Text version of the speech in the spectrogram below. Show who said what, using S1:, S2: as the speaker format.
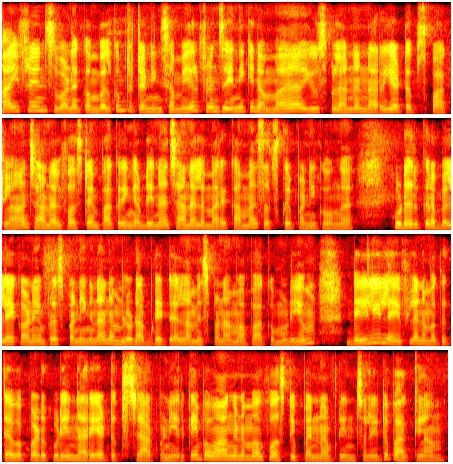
S1: Hi friends வணக்கம். Welcome to trending சமையல். Friends இன்றைக்கி நம்ம யூஸ்ஃபுல்லான நிறைய டிப்ஸ் பார்க்கலாம். சேனல் ஃபஸ்ட் டைம் பார்க்குறீங்க அப்படின்னா சேனலை மறக்காமல் சப்ஸ்கிரைப் பண்ணிக்கோங்க. கூட இருக்கிற பெல்லைக்கானையும் ப்ரெஸ் பண்ணிங்கன்னா நம்மளோட அப்டேட் எல்லாம் மிஸ் பண்ணாமல் பார்க்க முடியும். டெய்லி லைஃப்பில் நமக்கு தேவைப்படக்கூடிய நிறைய டிப்ஸ் ஷேர் பண்ணியிருக்கேன். இப்போ வாங்க நம்ம ஃபர்ஸ்ட் டிப் என்ன அப்படின்னு சொல்லிட்டு பார்க்கலாம்.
